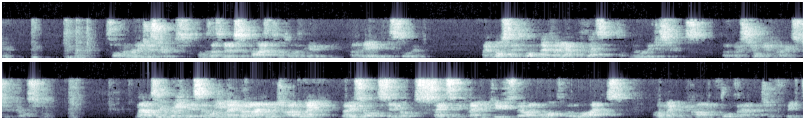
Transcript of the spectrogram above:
It's often religious groups. Sometimes that's a bit of a surprise. Sometimes they're getting uh, the atheists sort of Agnostics, often they're fairly apathetic, often the religious groups that are most strongly opposed to the gospel. Now, as we read this, I don't want you make the language. I will make those who are the synagogue of Satan, claim to be Jews, they are not, but liars. I'll make them come and fall down at your feet.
